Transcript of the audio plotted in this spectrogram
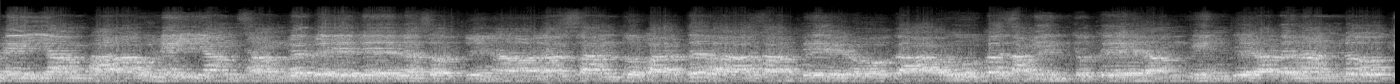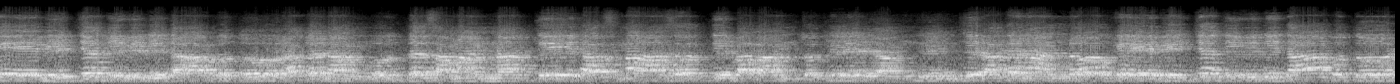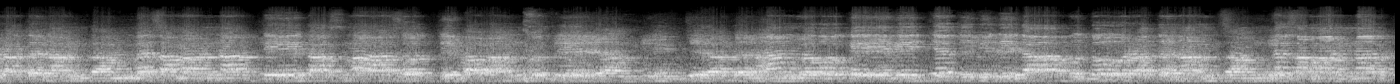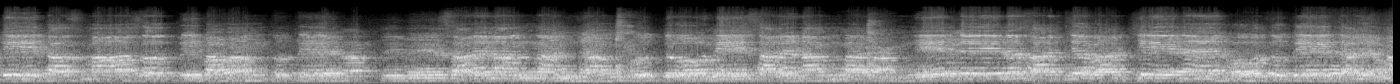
සුඤ්ඤං පාවුනේයං සංගදේන සොත්තිනානසන්තු පත්තවා සබ්බේ රෝගා උපසමින්තු තේයං කිංච රතනං ලෝකේ විජ්ජති විවිධා පුතු රතනං බුද්ධ සමන්නත්ති තස්මා සොත්ති භවන්තු තේයං කිංච රතනං ලෝකේ විජ්ජති විවිධා පුතු රතනං ධම්ම සමන්නත්ති තස්මා සොත්ති භවන්තු තේයං කිංච රතනං ලෝකේ විජ්ජති විවිධා පුතු රතනං සංඝ සමන්නත්ති තස්මා සොත්ති භවන්තු තේනත්ති මේ සරණං අඤ්ඤං බුද්ධෝ මේ සරණං වරං ඒතේන සත්‍ය වච්චේන හෝතු තේ ජය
